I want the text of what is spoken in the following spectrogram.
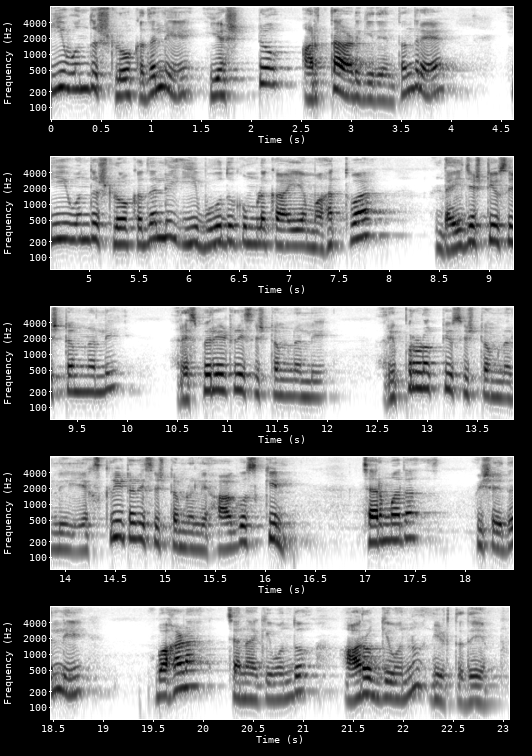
ಈ ಒಂದು ಶ್ಲೋಕದಲ್ಲಿ ಎಷ್ಟು ಅರ್ಥ ಅಡಗಿದೆ ಅಂತಂದರೆ ಈ ಒಂದು ಶ್ಲೋಕದಲ್ಲಿ ಈ ಬೂದು ಕುಂಬಳಕಾಯಿಯ ಮಹತ್ವ ಡೈಜೆಸ್ಟಿವ್ ಸಿಸ್ಟಮ್ನಲ್ಲಿ ರೆಸ್ಪಿರೇಟರಿ ಸಿಸ್ಟಮ್ನಲ್ಲಿ ರಿಪ್ರೊಡಕ್ಟಿವ್ ಸಿಸ್ಟಮ್ನಲ್ಲಿ ಎಕ್ಸ್ಕ್ರೀಟರಿ ಸಿಸ್ಟಮ್ನಲ್ಲಿ ಹಾಗೂ ಸ್ಕಿನ್ ಚರ್ಮದ ವಿಷಯದಲ್ಲಿ ಬಹಳ ಚೆನ್ನಾಗಿ ಒಂದು ಆರೋಗ್ಯವನ್ನು ನೀಡ್ತದೆ.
